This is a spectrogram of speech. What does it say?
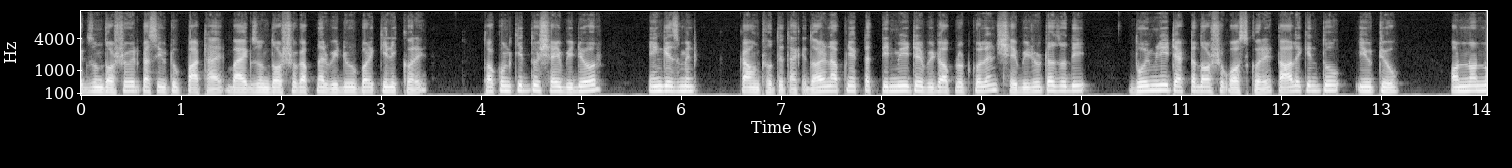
একজন দর্শকের কাছে ইউটিউব পাঠায় বা একজন দর্শক আপনার ভিডিওর উপর ক্লিক করে, তখন কিন্তু সেই ভিডিওর এঙ্গেজমেন্ট কাউন্ট হতে থাকে। ধরেন আপনি একটা তিন মিনিটের ভিডিও আপলোড করলেন, সেই ভিডিওটা যদি দুই মিনিট একটা দর্শক ওয়াচ করে, তাহলে কিন্তু ইউটিউব অন্যান্য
